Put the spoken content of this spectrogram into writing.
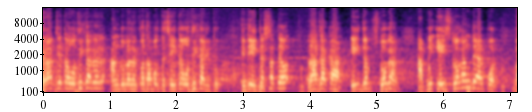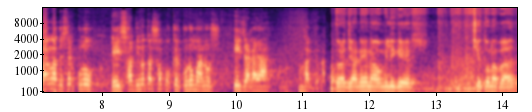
এরা যেটা অধিকারের আন্দোলনের কথা বলতেছে এটা অধিকারিত কিন্তু এইটার সাথে রাজাকার এই যে স্লোগান আপনি এই স্লোগান দেওয়ার পর বাংলাদেশের কোনো, এই স্বাধীনতার সপক্ষের কোনো মানুষ এই জায়গায় আর থাকবে না। আপনারা জানেন আওয়ামী লীগের চেতনাবাজ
